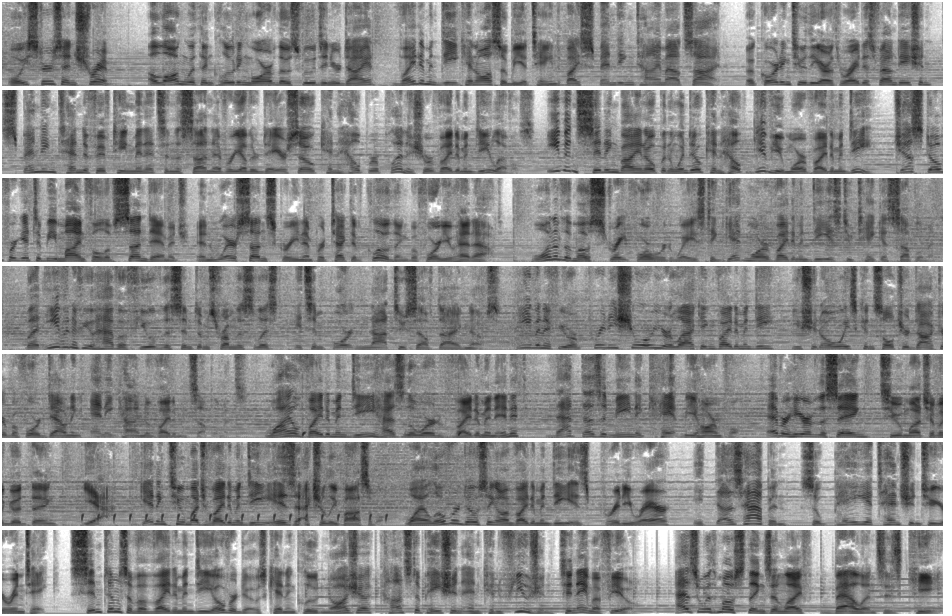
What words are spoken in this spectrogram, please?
oysters, and shrimp. Along with including more of those foods in your diet, vitamin D can also be attained by spending time outside. According to the Arthritis Foundation, spending 10 to 15 minutes in the sun every other day or so can help replenish your vitamin D levels. Even sitting by an open window can help give you more vitamin D. Just don't forget to be mindful of sun damage and wear sunscreen and protective clothing before you head out. One of the most straightforward ways to get more vitamin D is to take a supplement. But even if you have a few of the symptoms from this list, it's important not to self diagnose. Even if you're pretty sure you're lacking vitamin D, you should always consult your doctor before downing any kind of vitamin supplements. While vitamin D has the word vitamin in it, that doesn't mean it can't be harmful. Ever hear of the saying, too much of a good thing? Yeah, getting too much vitamin D is actually possible. While overdosing on vitamin D is pretty rare, it does happen, so pay attention to your intake. Symptoms of a vitamin D overdose can include nausea, constipation, and confusion, to name a few. As with most things in life, balance is key.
